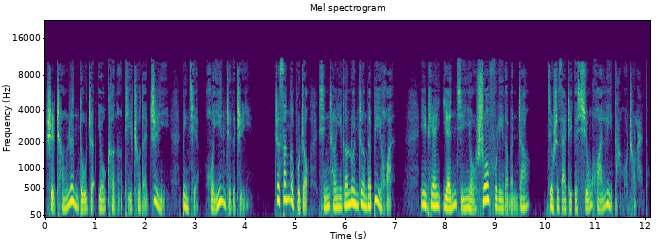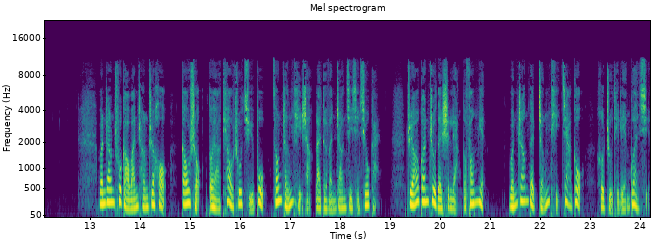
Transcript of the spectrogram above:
是承认读者有可能提出的质疑，并且回应这个质疑，这三个步骤形成一个论证的闭环。一篇严谨有说服力的文章，就是在这个循环里打磨出来的。文章初稿完成之后，高手都要跳出局部，从整体上来对文章进行修改，主要关注的是两个方面：文章的整体架构和主题连贯性。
